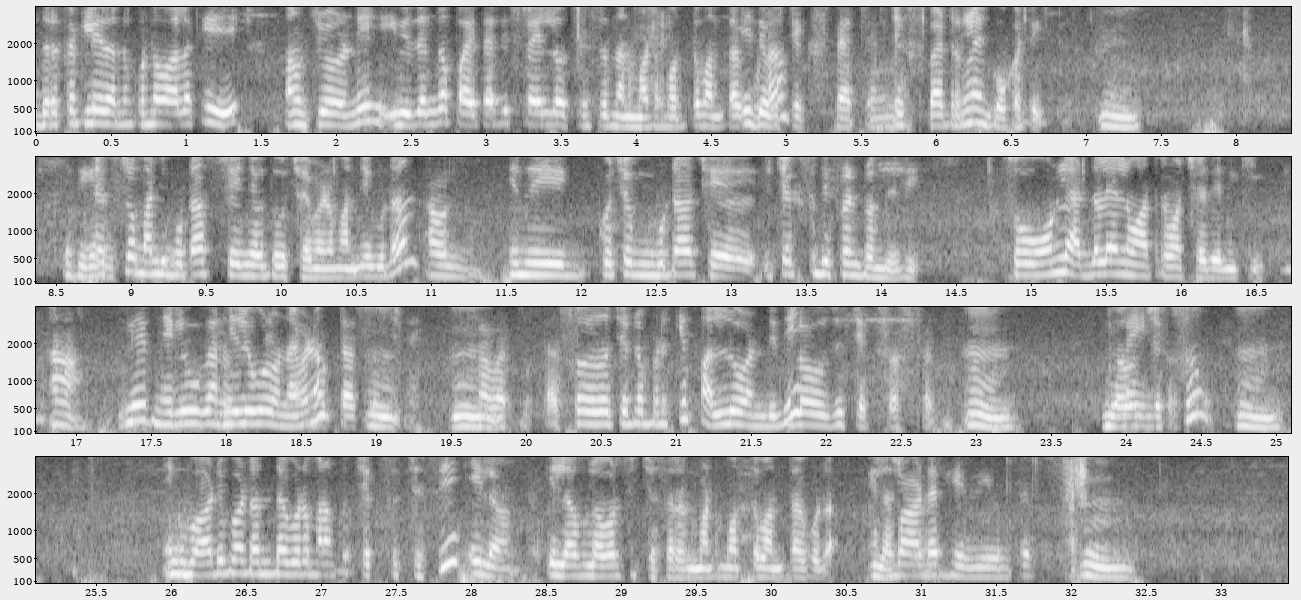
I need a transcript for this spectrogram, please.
దొరకట్లేదు అనుకున్న వాళ్ళకి మనం చూడండి ఈ విధంగా పైతాని స్టైల్లో వచ్చేస్తుంది అనమాట మొత్తం అంతా చెక్స్ ప్యాటర్న్ చెక్స్ ప్యాటర్న్లో ఇంకొకటి. చెక్స్లో మంచి బుటాస్ చేంజ్ అవుతూ వచ్చాయి మేడం అన్ని కూడా. అవును. ఇది కొంచెం బుటా చెక్స్ డిఫరెంట్ ఉంది ఇది. సో ఓన్లీ అడ్డలైన్లు మాత్రం వచ్చాయి దీనికి. లేదు నిలువుగా నిలువు కూడా ఉన్నాయి మేడం? బుట్టాస్ వచ్చినాయి మ్మ్. ఫ్లవర్ బుట్టాస్ సో ఇది వచ్చేటప్పటికి పళ్ళు అండి ఇది. బ్లౌజ్ చెక్స్ వస్తుంది. బ్లౌజ్ చెక్స్ ఇంకా బాడీ పార్ట్ అంతా కూడా మనకు చెక్స్ వచ్చేసి ఇలా ఉంటుంది ఇలా ఫ్లవర్స్ ఇచ్చేసారు అనమాట మొత్తం అంతా కూడా. ఇలా బార్డర్ హెవీ ఉంటుంది.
